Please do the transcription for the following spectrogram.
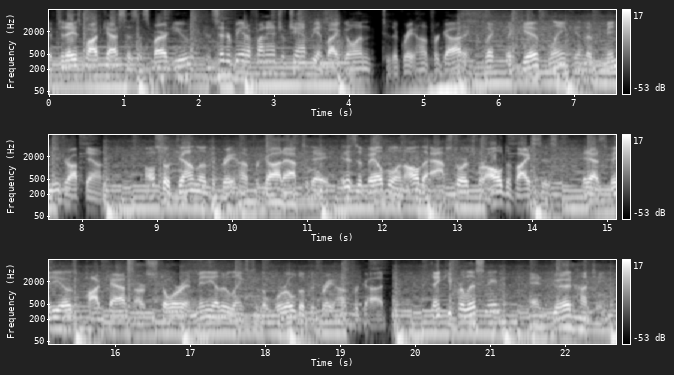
If today's podcast has inspired you, consider being a financial champion by going to the Great Hunt for God and click the Give link in the menu drop down. Also, download the Great Hunt for God app today. It is available in all the app stores for all devices. It has videos, podcasts, our store, and many other links to the world of the Great Hunt for God. Thank you for listening and good hunting.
